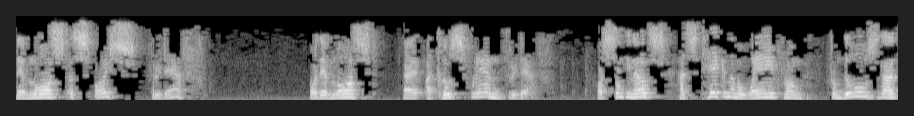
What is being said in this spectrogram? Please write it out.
They have lost a spouse through death. Or they've lost a, a close friend through death. Or something else has taken them away from, from those that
